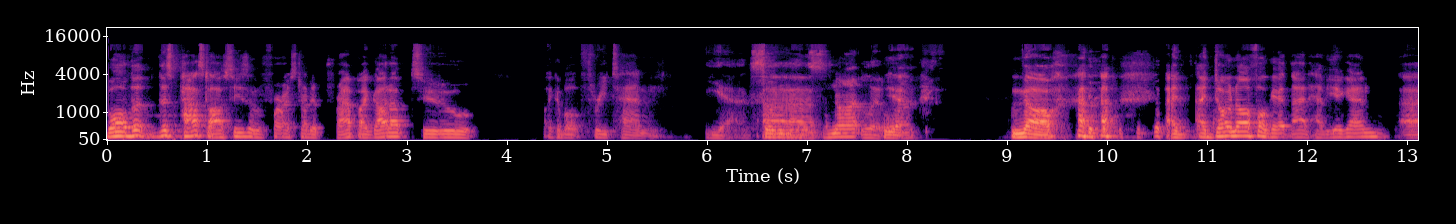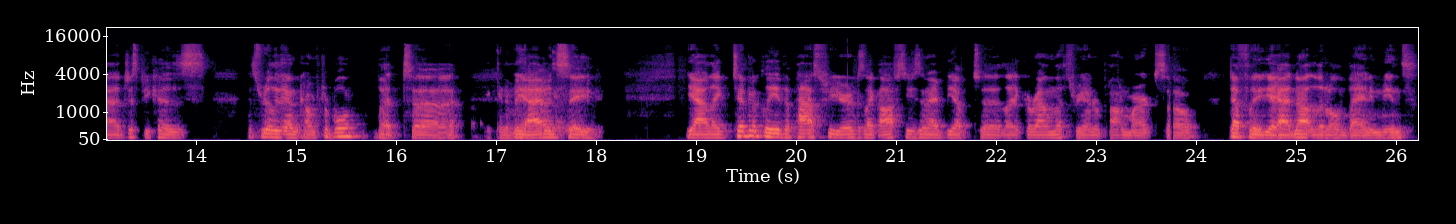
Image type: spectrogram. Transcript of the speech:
well the, this past off season before i started prep i got up to like about 310 Yeah, so uh it's not little. yeah no i i don't know if i'll get that heavy again uh just because it's really uncomfortable but uh but yeah i would say yeah like typically the past few years like off season i'd be up to like around the 300 pound mark so definitely yeah not little by any means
